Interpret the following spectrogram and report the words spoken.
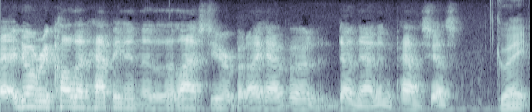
I don't recall that happening in the, the last year, but I have uh, done that in the past. Yes. Great.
